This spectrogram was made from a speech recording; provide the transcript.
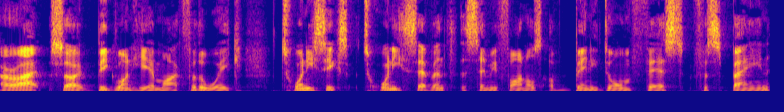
All right, so big one here, Mike, for the week. 26th, 27th, the semi-finals of Benidorm Fest for Spain,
